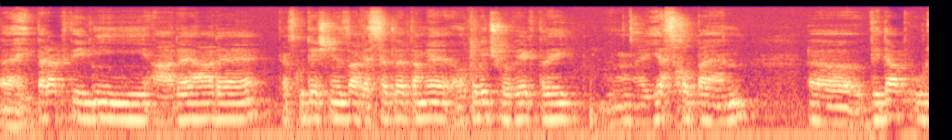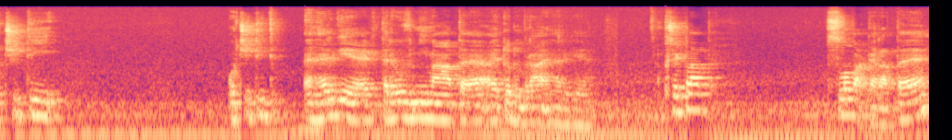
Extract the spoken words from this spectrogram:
eh, hyperaktivní, ADHD, tak skutečně za deset let tam je hotový člověk, který mm, je schopen eh, vydat určitý, určitý energie, kterou vnímáte a je to dobrá energie. Překlad slova karate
